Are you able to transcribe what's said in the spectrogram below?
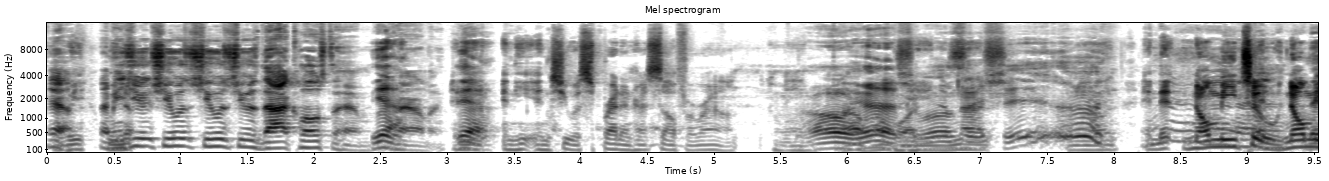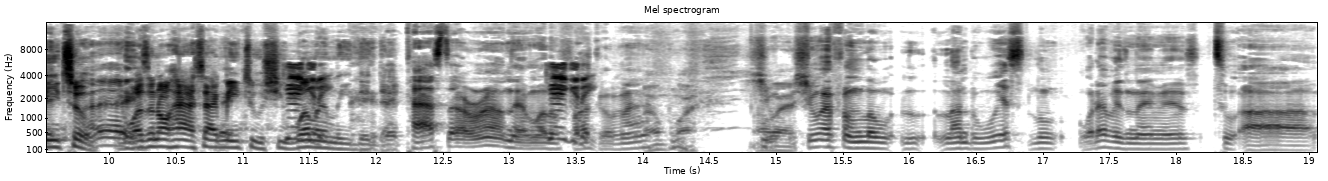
Yeah, We- I we mean, know- she, she was she was she was that close to him. Yeah. apparently. And Yeah. He, and he and she was spreading herself around. I mean, Oh, yeah, boy, she was know, some not- shit. and th- no me too, no me too. Hey. It wasn't no hashtag me too. She willingly did that. They that. passed her around that motherfucker, man. Oh boy. She, Oh, wait. she went from Lu- London West, whatever his name is, to uh,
